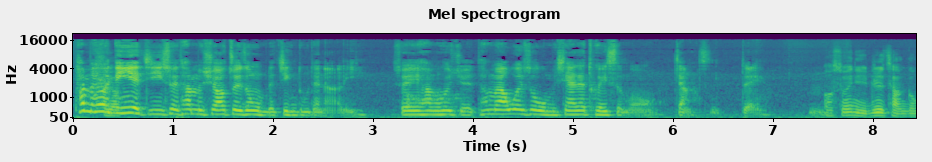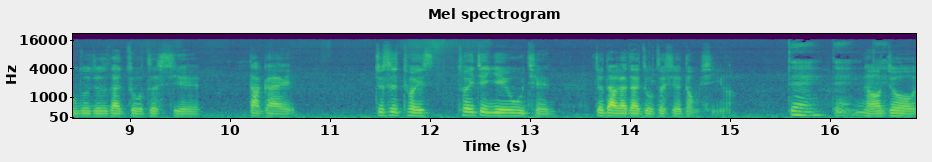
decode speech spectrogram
他们会盯业绩，所以他们需要追踪我们的进度在哪里，所以他们会觉得他们要问说我们现在在推什么这样子，对。哦，所以你日常工作就是在做这些，大概就是推推荐业务前，就大概在做这些东西嘛，对对，然后就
